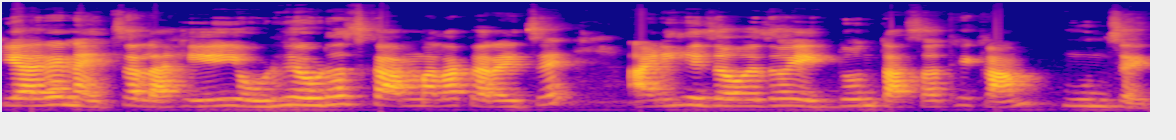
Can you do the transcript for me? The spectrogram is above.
की अरे नाही चला हे एवढं एवढंच काम मला करायचंय आणि हे जवळजवळ एक दोन तासात हे काम होऊन जाईल.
